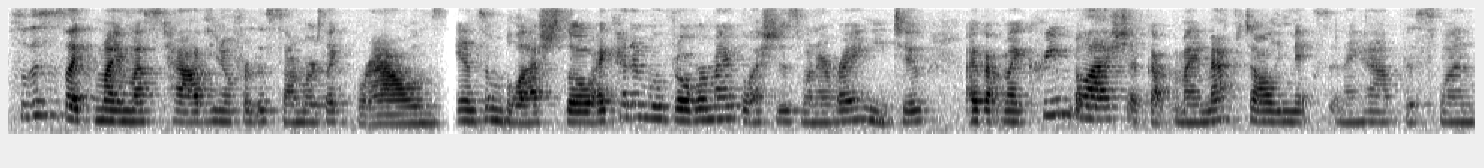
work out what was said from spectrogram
So this is like my must-have, you know, for the summers, like browns and some blush. So I kind of moved over my blushes whenever I need to. I've got my cream blush, I've got my MAC Dolly Mix, and I have this one.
